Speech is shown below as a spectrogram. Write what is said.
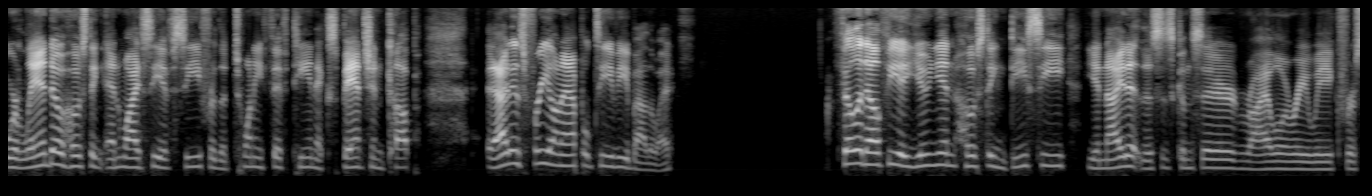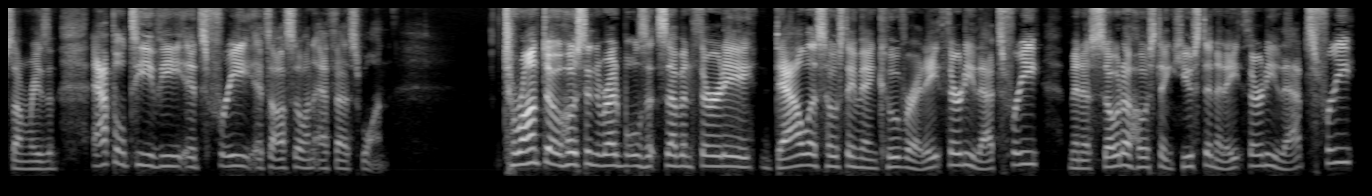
Orlando hosting NYCFC for the 2015 Expansion Cup. That is free on Apple TV, by the way. Philadelphia Union hosting DC United. This is considered rivalry week for some reason. Apple TV, it's free. It's also on FS1. Toronto hosting the Red Bulls at 7:30, Dallas hosting Vancouver at 8:30, that's free. Minnesota hosting Houston at 8:30, that's free.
